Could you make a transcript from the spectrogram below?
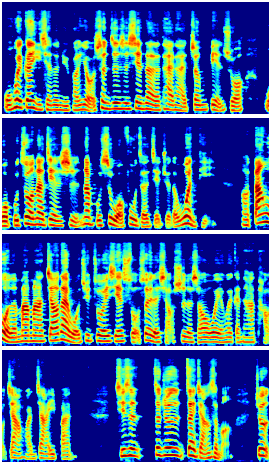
我会跟以前的女朋友，甚至是现在的太太争辩说，我不做那件事，那不是我负责解决的问题。啊，当我的妈妈交代我去做一些琐碎的小事的时候，我也会跟她讨价还价一番。其实这就是在讲什么？就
